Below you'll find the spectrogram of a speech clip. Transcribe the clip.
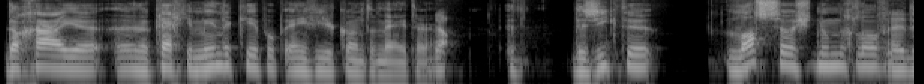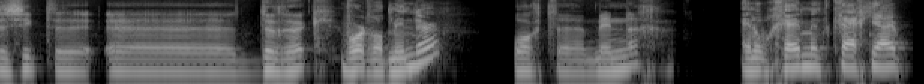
Dan, ga je, eh, dan krijg je minder kip op één vierkante meter. Ja. Het, de ziekte last, zoals je het noemde geloof ik, Eh, De ziektedruk wordt wat minder. wordt eh, minder. En op een gegeven moment krijg jij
